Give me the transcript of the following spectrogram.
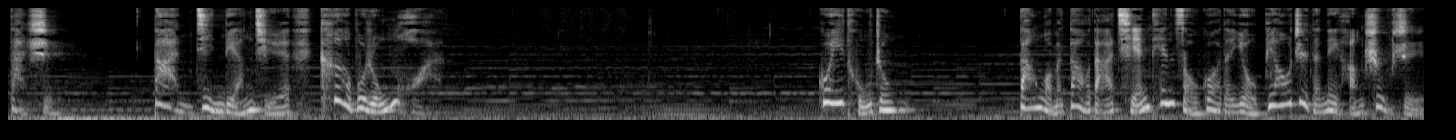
但是弹尽粮绝，刻不容缓。归途中，当我们到达前天走过的有标志的那行树时，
